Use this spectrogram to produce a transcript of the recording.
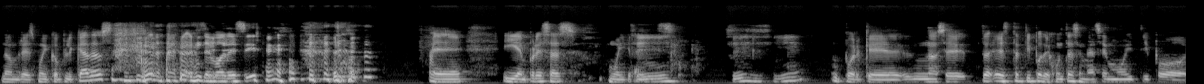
Nombres muy complicados, debo decir. Eh, y empresas muy grandes. sí, sí, sí. Porque, no sé, este tipo de juntas se me hace muy tipo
